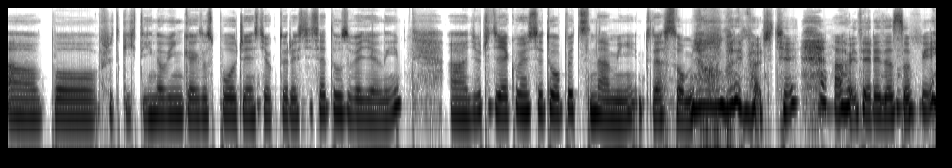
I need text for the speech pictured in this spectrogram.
uh, po všetkých tých novinkách zo spoločenstiev, ktoré ste sa tu zvedeli. Devčate, ďakujem, že ste tu opäť s nami, teda so mňou, prepačte. Ahoj Tereza Sofie.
